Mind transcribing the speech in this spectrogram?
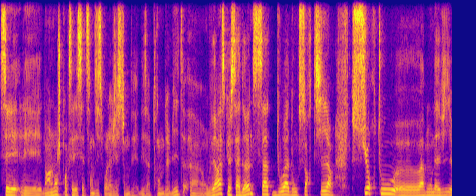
C'est les, normalement je crois que c'est les 710 pour la gestion des, des apps 32 bits. On verra ce que ça donne. Ça doit donc sortir surtout euh, à mon avis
